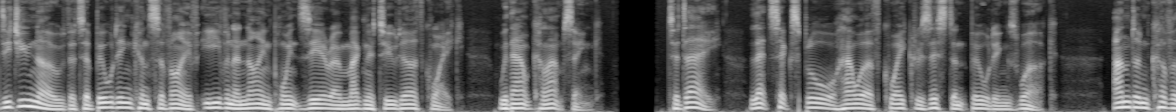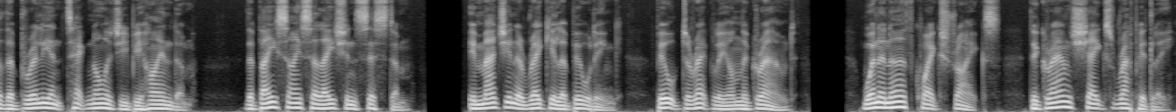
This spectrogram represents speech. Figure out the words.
Did you know that a building can survive even a 9.0 magnitude earthquake without collapsing? Today, let's explore how earthquake resistant buildings work and uncover the brilliant technology behind them. The base isolation system. Imagine a regular building built directly on the ground. When an earthquake strikes, the ground shakes rapidly,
